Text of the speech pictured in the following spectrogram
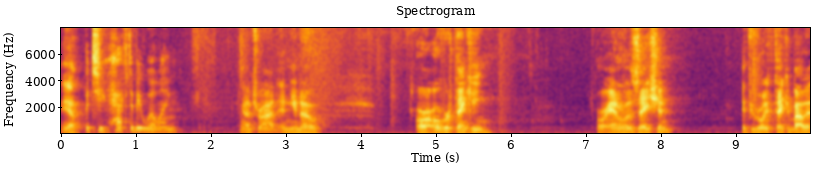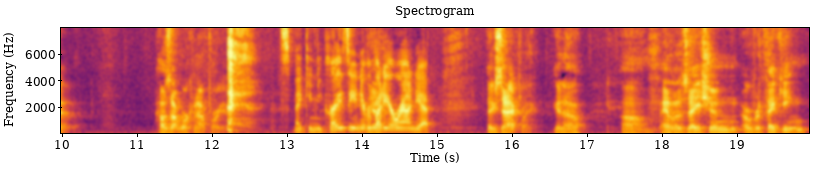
yeah, But you have to be willing. that's right. And you know, our overthinking or analyzation, if you really think about it, how's that working out for you? It's making you crazy and everybody Yeah. around you. exactly. You know, um, analyzation, overthinking,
